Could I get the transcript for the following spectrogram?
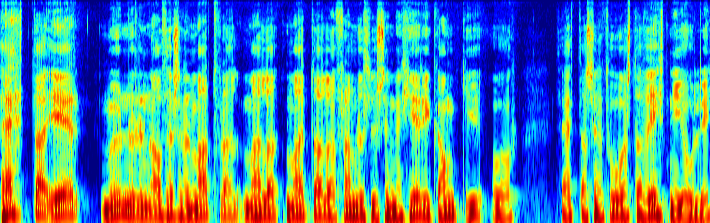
Þetta er munurinn á þessari matvalar framlöslu sem er hér í gangi og þetta sem þú varst að vitni í Óli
